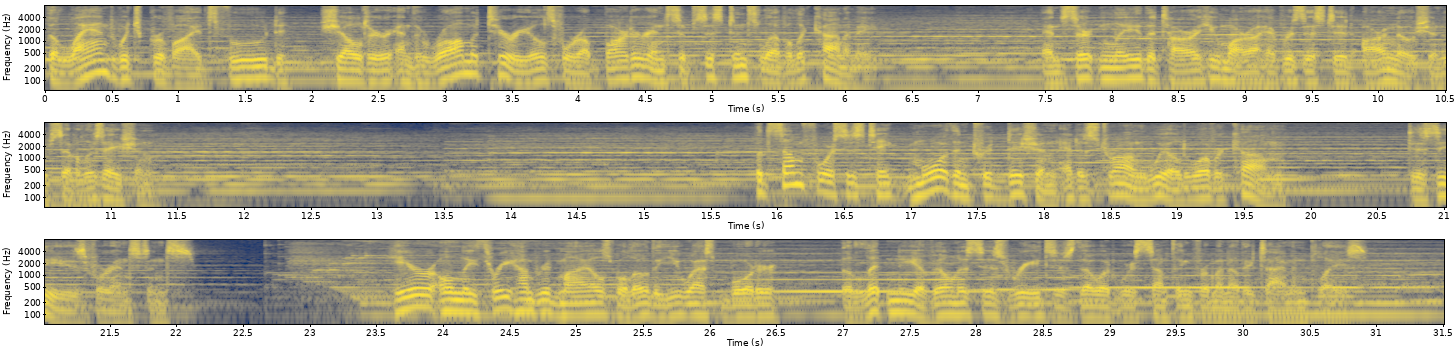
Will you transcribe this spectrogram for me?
The land which provides food, shelter, and the raw materials for a barter and subsistence level economy. And certainly the Tarahumara have resisted our notion of civilization. But some forces take more than tradition and a strong will to overcome. Disease, for instance. Here, only 300 miles below the U.S. border, the litany of illnesses reads as though it were something from another time and place.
